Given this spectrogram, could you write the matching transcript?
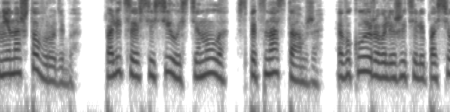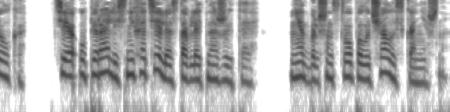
Ни на что вроде бы. Полиция все силы стянула, спецназ там же. Эвакуировали жителей поселка. Те упирались, не хотели оставлять нажитое. Нет, большинство получалось, конечно.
